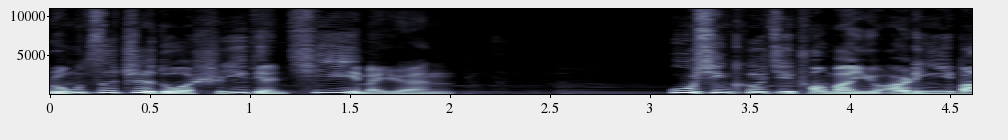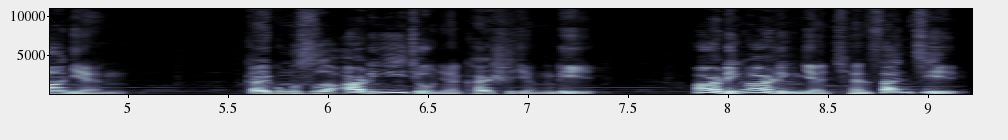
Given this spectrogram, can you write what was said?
融资至多十一点七亿美元。悟新科技创办于二零一八年，该公司二零一九年开始盈利，二零二零年前三季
